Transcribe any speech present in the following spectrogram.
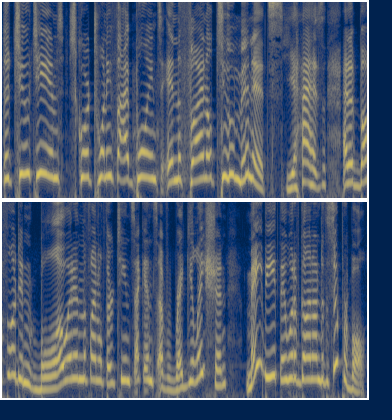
The two teams scored 25 points in the final two minutes. Yes. And if Buffalo didn't blow it in the final 13 seconds of regulation, maybe they would have gone on to the Super Bowl.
